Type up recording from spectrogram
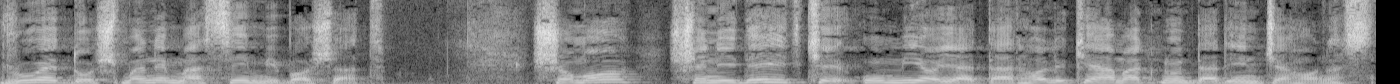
روح دشمن مسیح می باشد شما شنیده اید که او می آید در حالی که همکنون در این جهان است.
